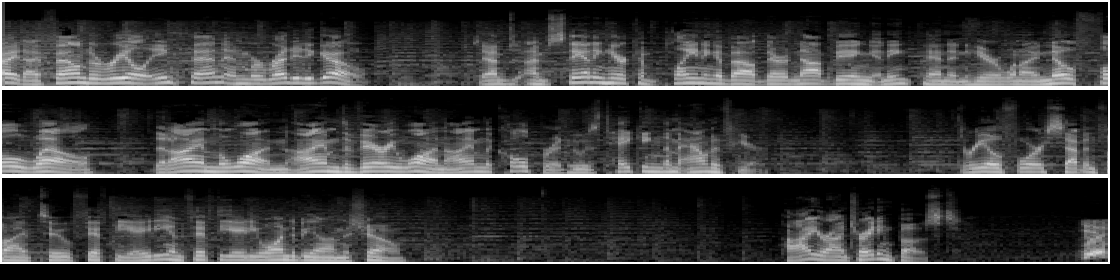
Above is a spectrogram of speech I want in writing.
Right, I found a real ink pen and we're ready to go. See, I'm, I'm standing here complaining about there not being an ink pen in here when I know full well that I am the one, I am the very one, I am the culprit who is taking them out of here. 304 752 5080 and 5081 to be on the show. Hi, you're on Trading Post. Yes,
